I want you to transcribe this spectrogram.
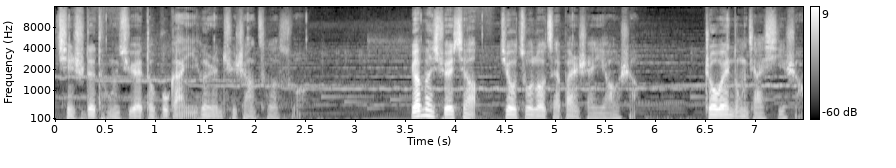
寝室的同学都不敢一个人去上厕所。原本学校就坐落在半山腰上，周围农家稀少，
